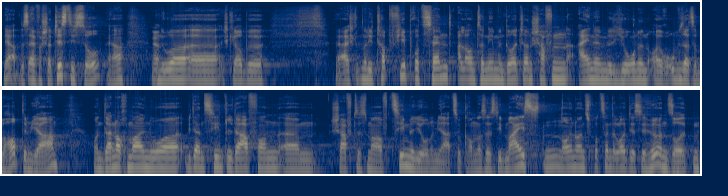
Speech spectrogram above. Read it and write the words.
ja, das ist einfach statistisch so. Ja. ja. Nur, äh, ich glaube, ja, ich glaube, nur die Top 4% aller Unternehmen in Deutschland schaffen eine Million Euro Umsatz überhaupt im Jahr. Und dann nochmal nur wieder ein Zehntel davon ähm, schafft es mal auf 10 Millionen im Jahr zu kommen. Das heißt, die meisten, 99 Prozent der Leute, die es hier hören sollten,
